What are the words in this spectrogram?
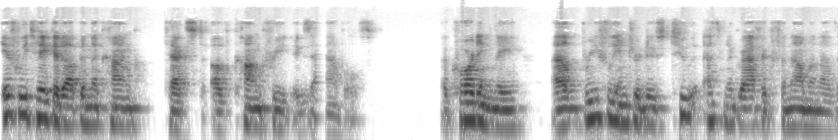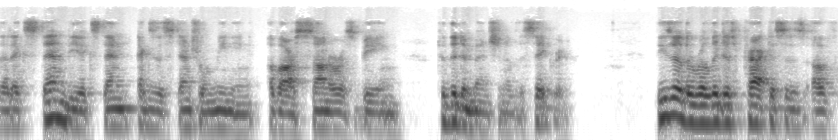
if we take it up in the context of concrete examples. Accordingly, I'll briefly introduce two ethnographic phenomena that extend the extent existential meaning of our sonorous being to the dimension of the sacred. These are the religious practices of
